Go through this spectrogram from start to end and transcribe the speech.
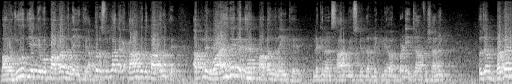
باوجود یہ کہ وہ پابند نہیں تھے۔ اب تو رسول اللہ کے حکام کے تو پابند تھے۔ اپنے معاہدے کے تحت پابند نہیں تھے، لیکن انصار بھی اس کے اندر نکلے اور بڑی جان فشانی۔ تو جب بدر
